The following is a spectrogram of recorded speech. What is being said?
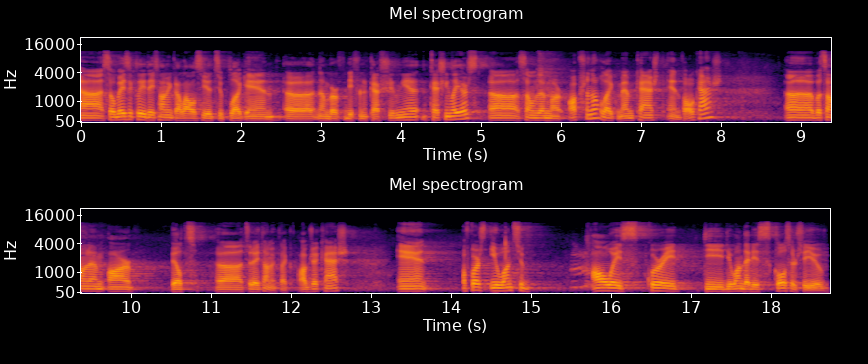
Uh, so basically, Datomic allows you to plug in a number of different caching, caching layers. Uh, some of them are optional, like memcached and valcache. Uh, but some of them are built uh, to Datomic, like object cache. And of course, you want to always query the, the one that is closer to you.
